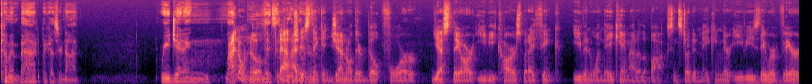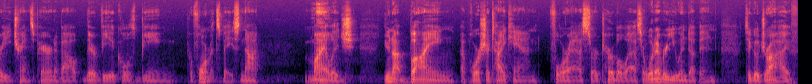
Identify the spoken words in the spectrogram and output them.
coming back because they're not regenning. I don't know if it's that. I just think in general they're built for. Yes, they are EV cars, but I think even when they came out of the box and started making their EVs, they were very transparent about their vehicles being performance based, not mileage. You're not buying a Porsche Taycan 4S or Turbo S or whatever you end up in to go drive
